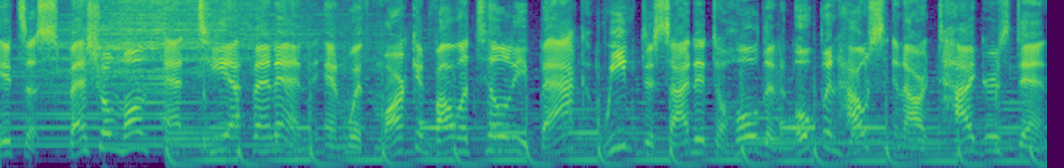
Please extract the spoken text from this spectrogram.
It's a special month at TFNN, and with market volatility back, we've decided to hold an open house in our Tiger's Den.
